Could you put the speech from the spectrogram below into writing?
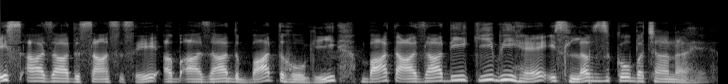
इस आज़ाद सांस से अब आज़ाद बात होगी। बात आज़ादी की भी है, इस लफ्ज को बचाना है।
